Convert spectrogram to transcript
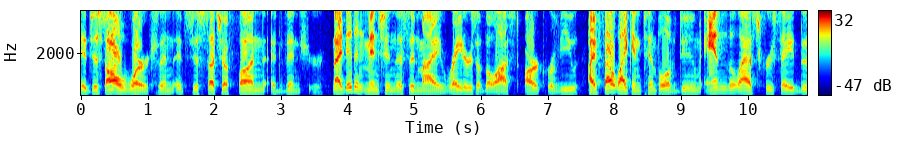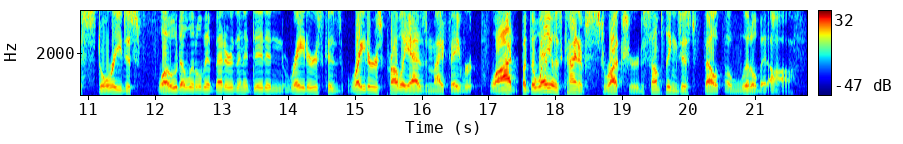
it just all works and it's just such a fun adventure. And I didn't mention this in my Raiders of the Lost Ark review. I felt like in Temple of Doom and The Last Crusade, the story just flowed a little bit better than it did in Raiders because Raiders probably has my favorite plot, but the way it was kind of structured, something just felt a little bit off.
